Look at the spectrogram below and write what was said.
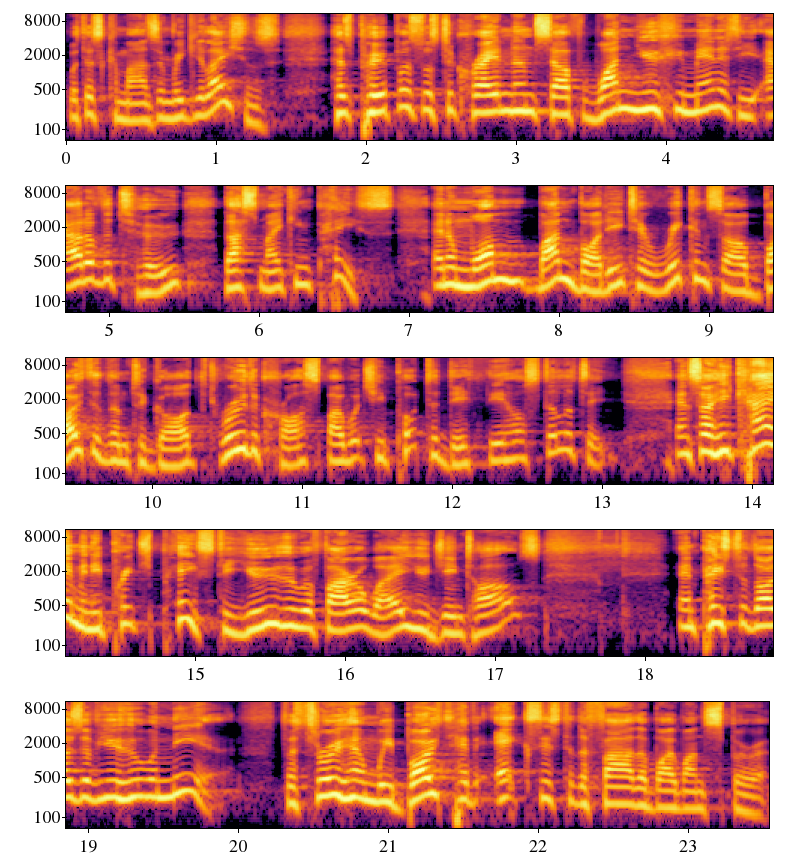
with its commands and regulations. His purpose was to create in himself one new humanity out of the two, thus making peace, and in one, one body to reconcile both of them to God through the cross by which he put to death their hostility. And so he came and he preached peace to you who were far away, you Gentiles, and peace to those of you who were near. For through him we both have access to the Father by one Spirit.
